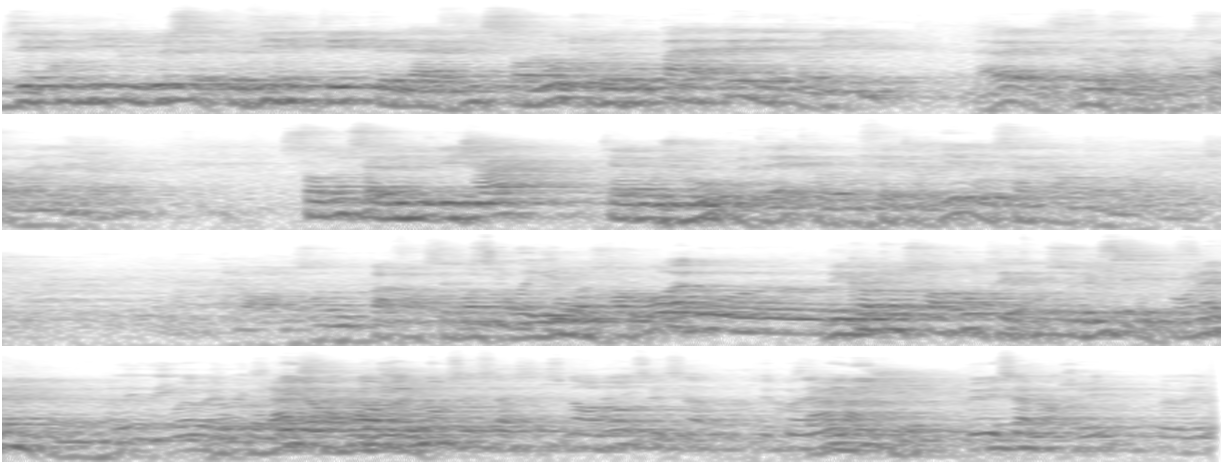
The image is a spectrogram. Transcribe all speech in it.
vous éprouviez tous deux cette vérité que la vie sans l'autre ne vaut pas la peine d'être vécue. Bah ouais, sinon seriez plus ensemble hein, déjà. Sans doute savez-vous déjà qu'un beau jour, peut-être, vous fêteriez vos 50 ans de mariage. Alors, sans doute pas forcément mais quand on se rencontre et qu'on se dit, c'est pour la vie quand même. hein. Oui, oui, ouais, ouais. oui, là, ça non, normalement, c'est ça. Normalement, c'est ça. C'est ce qu'on avait dit. Mais ça a marché. oui.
